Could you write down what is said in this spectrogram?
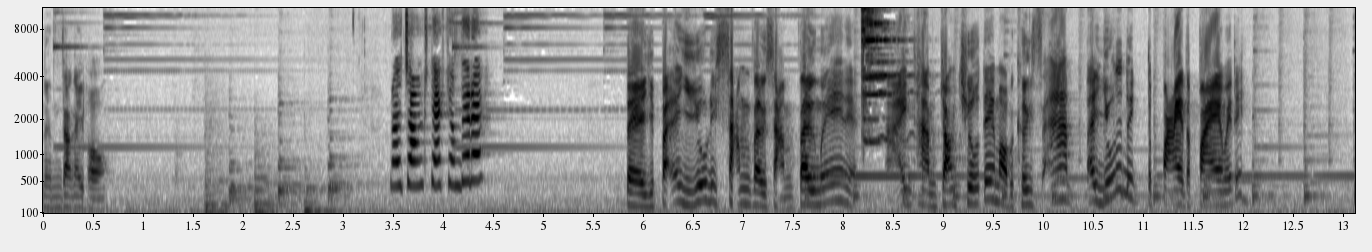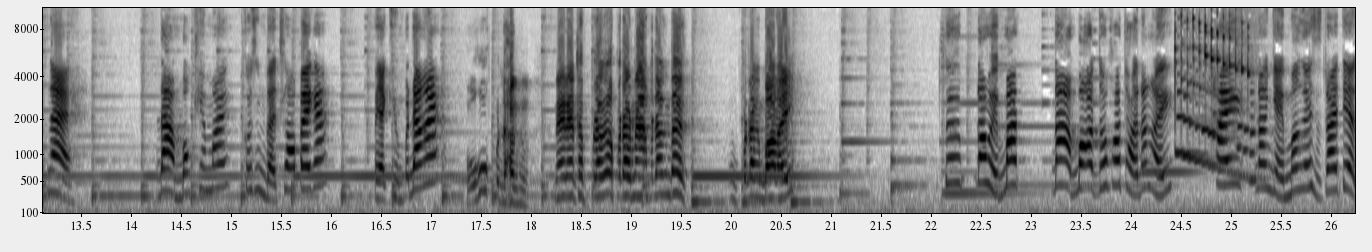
នៅមិនដឹងអីផងនៅចង់ផ្ទះខ្ញុំទៀតណា តែយីប៉ែនេះយូរនេះសាំទៅសាំទៅមែនទេឯងថាមិនចង់ឈ្លោះទេមកបើឃើញស្អាតតែយូរទៅដូចតប៉ែតប៉ែមែនទេណែដើរបុកខ្ញុំហើយគាត់សំដៅឆ្លោពេកណាប្រយ័ត្នខ្ញុំប្តឹងណាអូប្តឹងណែណែថាប្តឹងប្តឹងណាប្តឹងទៅប្តឹងបត់អីគឺដល់វិបត្តិដើរបកទៅគាត់ត្រូវហ្នឹងហីហើយដល់និយាយមើលងាយស្ត្រីទៀត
